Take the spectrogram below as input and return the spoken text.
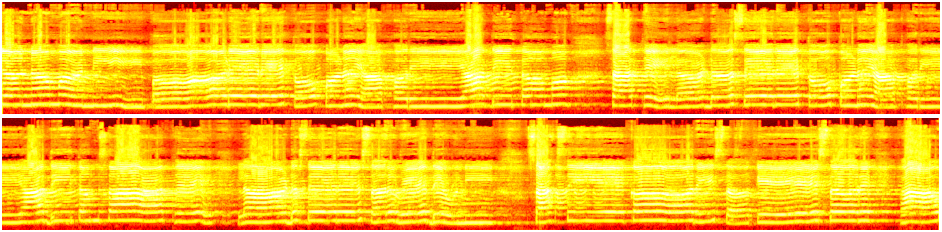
જન્મની પડે રે, તો પણ આ ફરી તમ સાથે લડશે રે, તો પણ આ ફરી તમ સાથે લડશે રે. સર્વે દેવની સાક્ષીએ કરી શકે સરે, ભાવ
